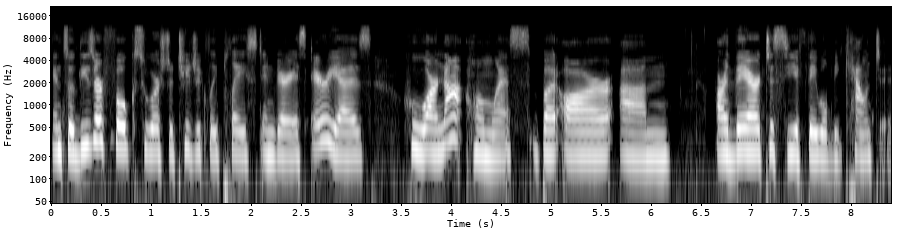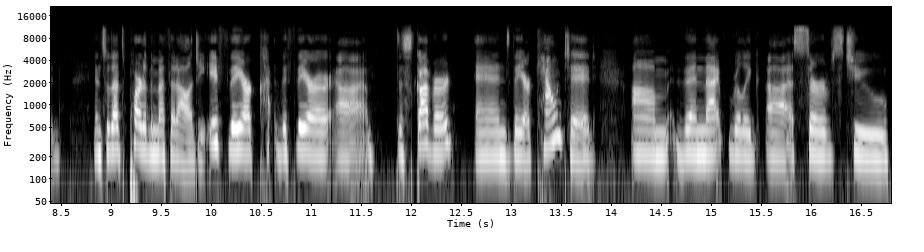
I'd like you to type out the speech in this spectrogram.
And so these are folks who are strategically placed in various areas who are not homeless but are um, are there to see if they will be counted. And so that's part of the methodology. If they are if they are uh, discovered and they are counted, um, then that really uh, serves to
